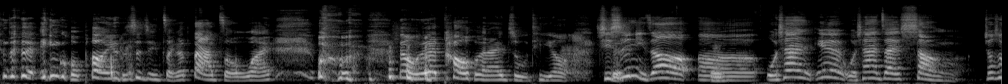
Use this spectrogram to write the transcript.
这个因果报应的事情整个大走歪，那我们再套回来主题哦。其实你知道，呃，我现在因为我现在在上，就是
